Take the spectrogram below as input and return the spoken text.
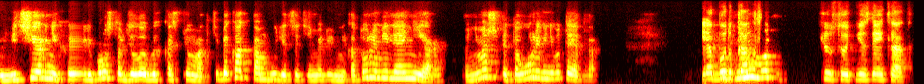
вечерних или просто в деловых костюмах. Тебе как там будет с этими людьми, которые миллионеры? Понимаешь, это уровень вот это. Я буду как вот, чувствовать, не знаю как.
